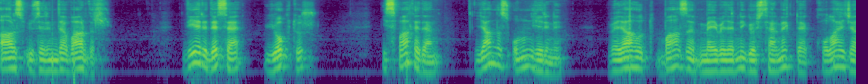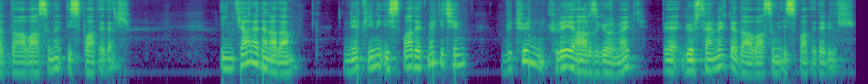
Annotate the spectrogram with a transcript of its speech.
arz üzerinde vardır. Diğeri dese, yoktur. İspat eden, yalnız onun yerini, veyahut bazı meyvelerini göstermekle kolayca davasını ispat eder. İnkar eden adam, nefini ispat etmek için bütün küreyi arzı görmek ve göstermekle davasını ispat edebilir.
